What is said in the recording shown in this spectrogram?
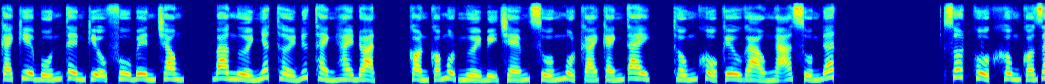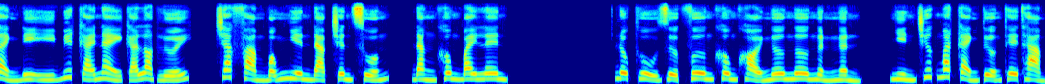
cái kia bốn tên kiệu phu bên trong, ba người nhất thời đứt thành hai đoạn, còn có một người bị chém xuống một cái cánh tay, thống khổ kêu gào ngã xuống đất. Rốt cuộc không có rảnh đi ý biết cái này cá lọt lưới, trác phàm bỗng nhiên đạp chân xuống, đằng không bay lên. Độc thủ dược vương không khỏi ngơ ngơ ngẩn ngẩn, nhìn trước mắt cảnh tượng thê thảm,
